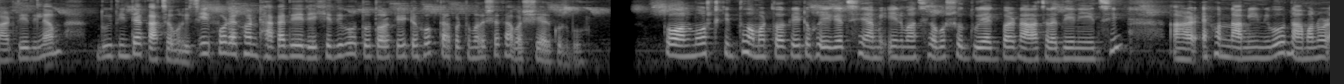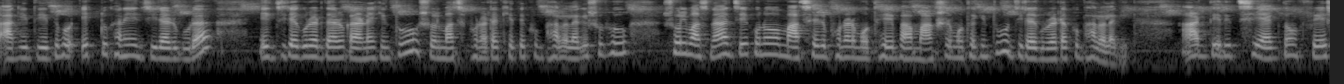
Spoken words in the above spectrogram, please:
আর দিয়ে দিলাম দুই তিনটা কাঁচামরিচ। এরপর এখন ঢাকা দিয়ে রেখে দিব, তো তরকারিটা হোক, তারপর তোমাদের সাথে আবার শেয়ার করব। তো অলমোস্ট কিন্তু আমার তরকারিটা হয়ে গেছে। আমি এর মাঝে অবশ্য দু একবার নাড়াচাড়া দিয়ে নিয়েছি। আর এখন নামিয়ে নিব। নামানোর আগে দিয়ে দেবো একটুখানি জিরার গুঁড়া। এই জিরা গুঁড়ার দেওয়ার কারণে কিন্তু শোল মাছ ভোনাটা খেতে খুব ভালো লাগে। শুধু শোল মাছ না, যে কোনো মাছের ভোনার মধ্যে বা মাংসের মধ্যে কিন্তু জিরার গুঁড়াটা খুব ভালো লাগে। আর দিয়ে দিচ্ছি একদম ফ্রেশ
